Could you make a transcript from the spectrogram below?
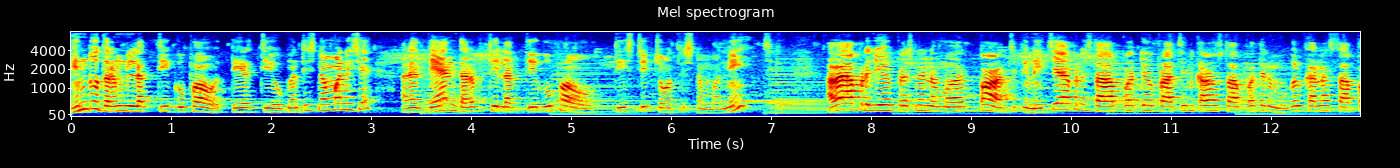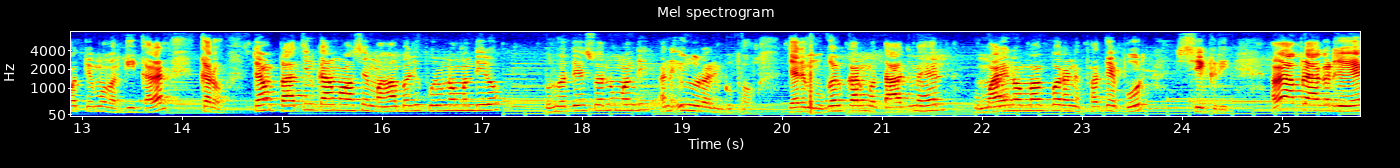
હિન્દુ ધર્મને લગતી ગુફાઓ તેરથી ઓગણત્રીસ નંબરની છે અને જૈન ધર્મથી લગતી ગુફાઓ ત્રીસથી ચોત્રીસ નંબરની છે. હવે આપણે જોઈએ પ્રશ્ન નંબર પાંચ, કે નીચે આપણે સ્થાપત્યો પ્રાચીન કાળો સ્થાપત્ય અને મુગલ કાળના સ્થાપત્યમાં વર્ગીકરણ કરો. તેમાં પ્રાચીન કાળમાં આવશે મહાબલીપુરમના મંદિરો, બૃહદેશ્વરનું મંદિર અને ઇલોરાની ગુફાઓ. જ્યારે મુગલ કાળમાં તાજમહેલ, હુમાયુનો મકબર અને ફતેહપુર સિકરી હવે આપણે આગળ જોઈએ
